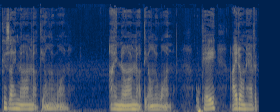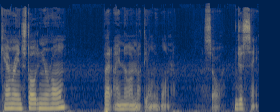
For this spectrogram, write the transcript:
Because I know I'm not the only one. I know I'm not the only one. Okay? I don't have a camera installed in your home, but I know I'm not the only one. So, just saying.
